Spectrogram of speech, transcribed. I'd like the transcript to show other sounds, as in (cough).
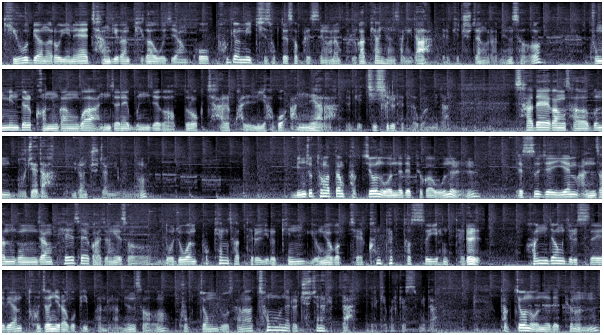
기후 변화로 인해 장기간 비가 오지 않고 폭염이 지속돼서 발생하는 불가피한 현상이다 이렇게 주장을 하면서 국민들 건강과 안전에 문제가 없도록 잘 관리하고 안내하라 이렇게 지시를 했다고 합니다. 4대강 사업은 무죄다 이런 주장이군요. 민주통합당 박지원 원내대표가 오늘 SJM 안산공장 폐쇄 과정에서 노조원 폭행 사태를 일으킨 용역업체 컨택터스의 행태를 헌정 질서에 대한 도전이라고 비판을 하면서 국정조사나 청문회를 추진하겠다 이렇게 밝혔습니다. 박지원 원내대표는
